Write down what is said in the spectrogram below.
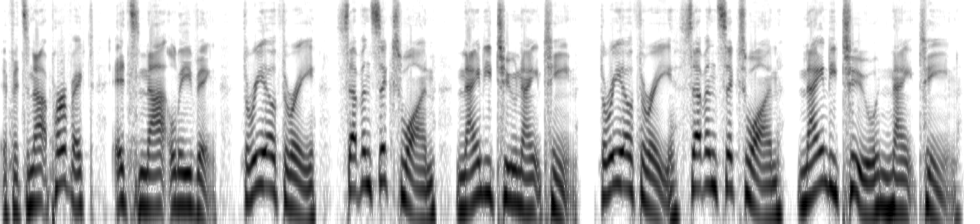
If it's not perfect, it's not leaving. 303 761 9219. 303 761 9219.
